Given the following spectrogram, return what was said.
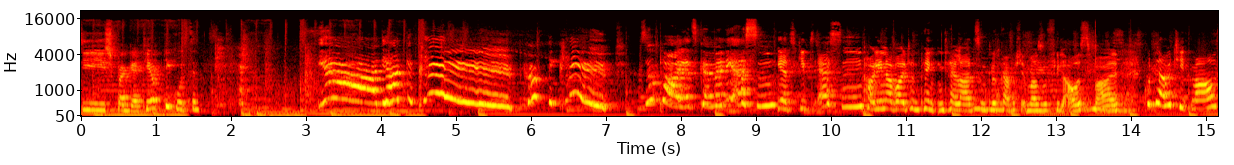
die Spaghetti, ob die gut sind. Ja, die hat geklebt! Können wir die essen. Jetzt gibt's Essen. Paulina wollte einen pinken Teller. Zum Glück habe ich immer so viel Auswahl. Guten Appetit, Maus.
